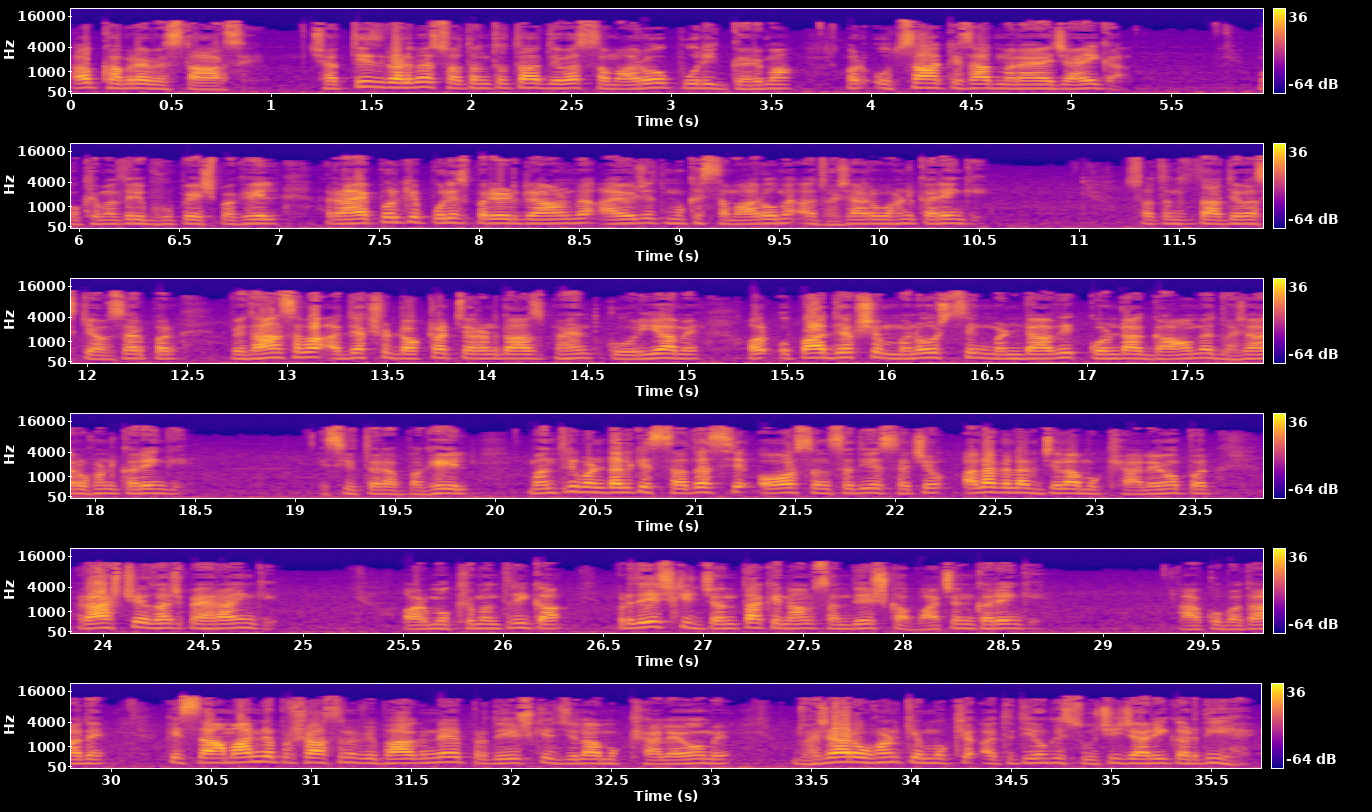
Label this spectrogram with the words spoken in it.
अब खबरें विस्तार से। छत्तीसगढ़ में स्वतंत्रता दिवस समारोह पूरी गरिमा और उत्साह के साथ मनाया जाएगा। मुख्यमंत्री भूपेश बघेल रायपुर के पुलिस परेड ग्राउंड में आयोजित मुख्य समारोह में ध्वजारोहण करेंगे। स्वतंत्रता दिवस के अवसर पर विधानसभा अध्यक्ष डॉक्टर चरणदास महंत कोरिया में और उपाध्यक्ष मनोज सिंह मंडावी कोंडा गाँव में ध्वजारोहण करेंगे। इसी तरह बघेल मंत्रिमंडल के सदस्य और संसदीय सचिव अलग अलग जिला मुख्यालयों पर राष्ट्रीय ध्वज फहराएँगे और मुख्यमंत्री का प्रदेश की जनता के नाम संदेश का वाचन करेंगे। आपको बता दें कि सामान्य प्रशासन विभाग ने प्रदेश के जिला मुख्यालयों में ध्वजारोहण के मुख्य अतिथियों की सूची जारी कर दी है।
